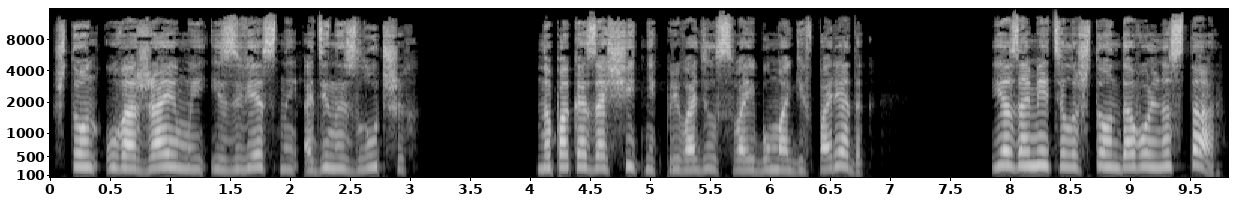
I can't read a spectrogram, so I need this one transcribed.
что он уважаемый, известный, один из лучших. Но пока защитник приводил свои бумаги в порядок, я заметила, что он довольно стар.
